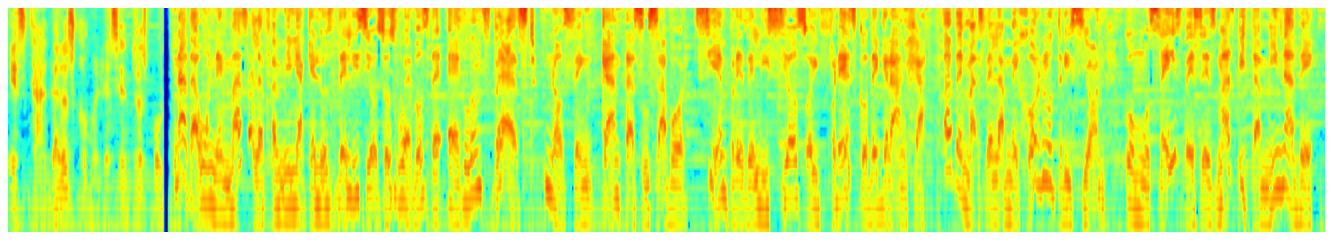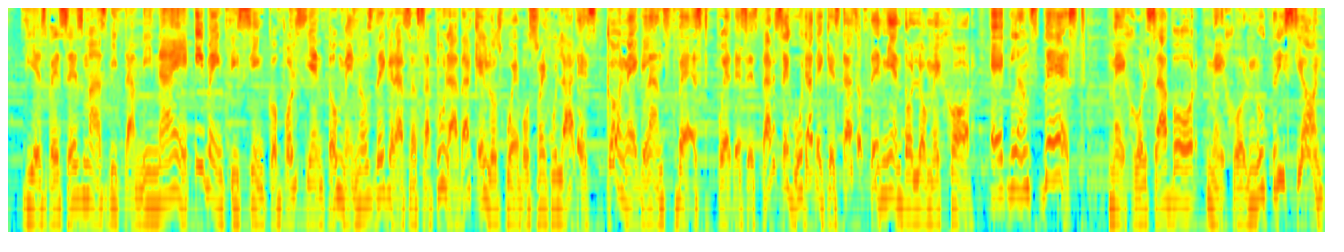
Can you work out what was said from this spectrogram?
escándalos como el de centros públicos. Nada une más a la familia que los deliciosos huevos de Eggland's Best. Nos encanta su sabor, siempre delicioso y fresco de granja, además de la mejor nutrición, como 6 veces más vitamina D, 10 veces más vitamina E y 25% menos de grasa saturada que los huevos regulares. Con Eggland's Best puedes estar segura de que estás obteniendo lo mejor. Eggland's Best, mejor sabor, mejor nutrición,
